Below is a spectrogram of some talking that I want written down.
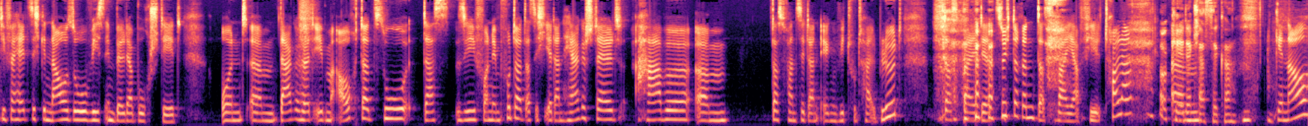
die verhält sich genauso, wie es im Bilderbuch steht. Und ähm, da gehört eben auch dazu, dass sie von dem Futter, das ich ihr dann hergestellt habe, ähm, das fand sie dann irgendwie total blöd. Das bei der Züchterin, das war ja viel toller. Okay, ähm, der Klassiker. Genau.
